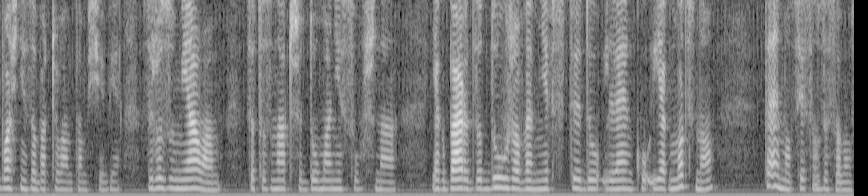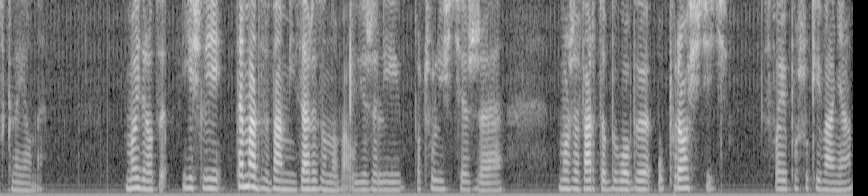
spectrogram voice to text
właśnie zobaczyłam tam siebie, zrozumiałam, co to znaczy duma niesłuszna, jak bardzo dużo we mnie wstydu i lęku i jak mocno te emocje są ze sobą sklejone. Moi drodzy, jeśli temat z Wami zarezonował, jeżeli poczuliście, że może warto byłoby uprościć swoje poszukiwania,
